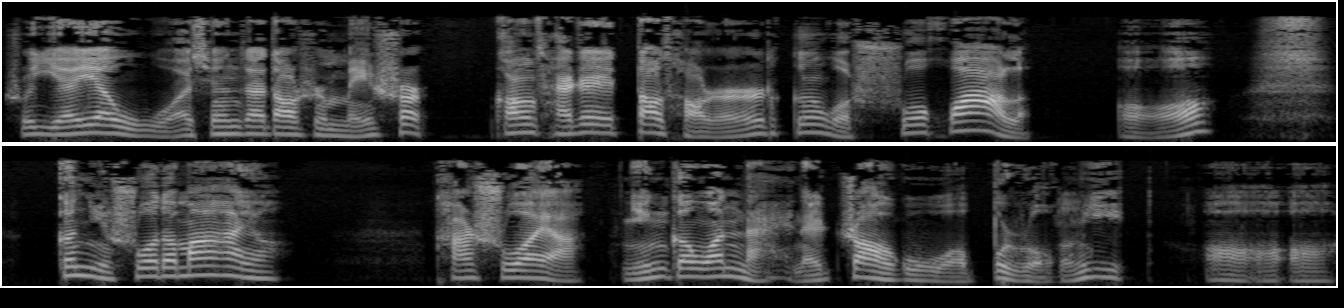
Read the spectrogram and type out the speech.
说爷爷，我现在倒是没事刚才这稻草人他跟我说话了，哦。跟你说的嘛呀？他说呀：“您跟我奶奶照顾我不容易。”哦哦哦，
